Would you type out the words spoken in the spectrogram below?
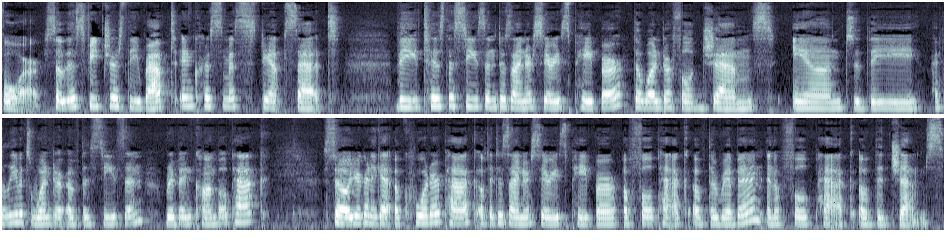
four. So this features the Wrapped in Christmas stamp set, the Tis the Season Designer Series paper, the Wonderful Gems, and the, I believe it's Wonder of the Season ribbon combo pack. So you're going to get a quarter pack of the Designer Series paper, a full pack of the ribbon, and a full pack of the gems.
